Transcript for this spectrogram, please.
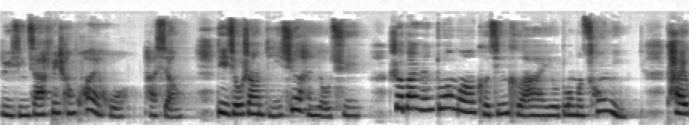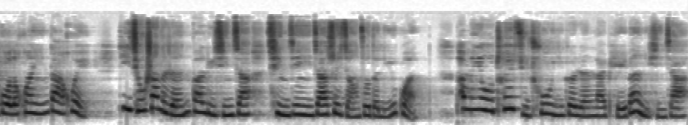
旅行家非常快活，他想，地球上的确很有趣，这班人多么可亲可爱，又多么聪明。开过了欢迎大会，地球上的人把旅行家请进一家最讲究的旅馆。他们又推举出一个人来陪伴旅行家。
